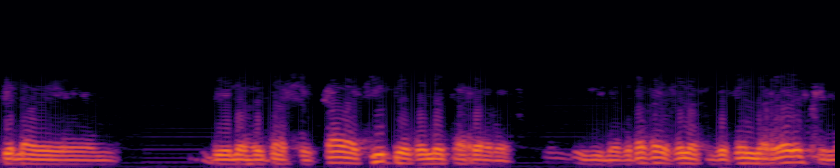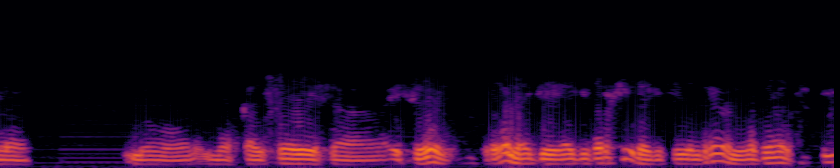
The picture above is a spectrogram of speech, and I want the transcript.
tema de, de los detalles. Cada equipo comete errores. Y lo que pasa es que es una situación de errores que no, no, nos causó esa, ese gol. Pero bueno, hay que, hay que corregir, hay que seguir entrenando. No y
